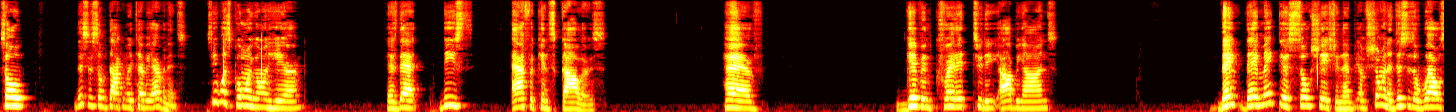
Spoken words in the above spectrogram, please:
So, this is some documentary evidence. See, what's going on here is that these African scholars have given credit to the Albions. They they make the association, and I'm showing that this is a well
